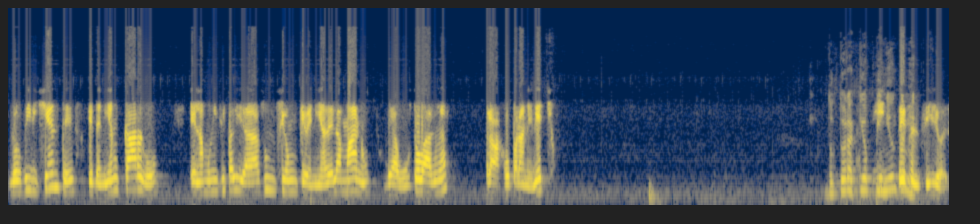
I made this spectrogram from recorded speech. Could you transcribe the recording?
Los dirigentes que tenían cargo en la municipalidad de Asunción, que venía de la mano de Augusto Wagner, trabajó para Nenecho. Doctora, ¿qué Sí, opinión, de te, me- sencillo es.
